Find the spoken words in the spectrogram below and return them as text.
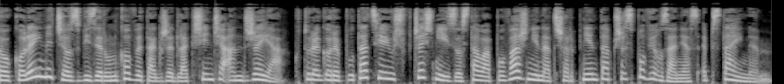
To kolejny cios wizerunkowy także dla księcia Andrzeja, którego reputacja już wcześniej została poważnie nadszarpnięta przez powiązania z Epsteinem.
